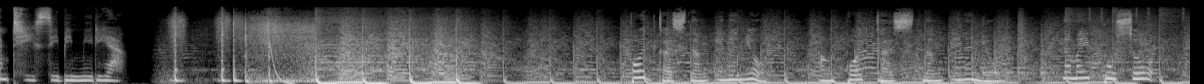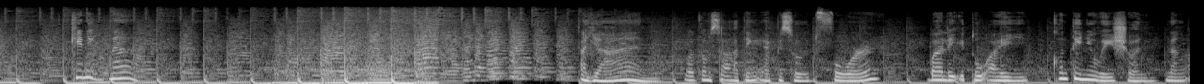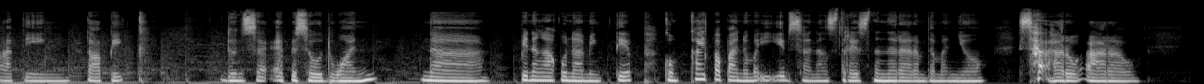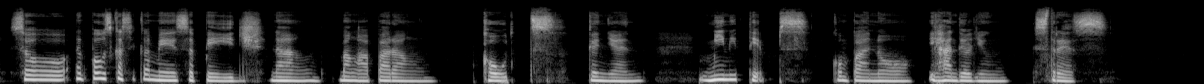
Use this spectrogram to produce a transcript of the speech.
and TCB Media. podcast ng ina nyo. Ang podcast ng ina nyo na may puso. Kinig na! Ayan! Welcome sa ating episode 4. Bali, ito ay continuation ng ating topic dun sa episode 1 na pinangako naming tip kung kahit papano maiibsan ang stress na nararamdaman nyo sa araw-araw. So, nag-post kasi kami sa page ng mga parang quotes, ganyan, mini tips kung paano i-handle yung stress.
